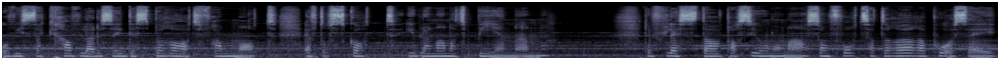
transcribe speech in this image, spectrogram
och vissa kravlade sig desperat framåt efter skott i bland annat benen. De flesta av personerna som fortsatte röra på sig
